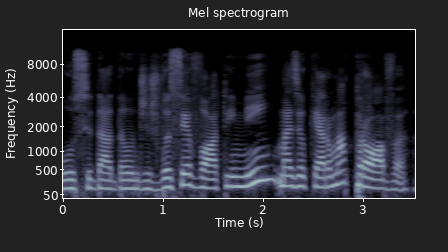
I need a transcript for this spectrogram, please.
o cidadão diz: você vota em mim, mas eu quero uma prova.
